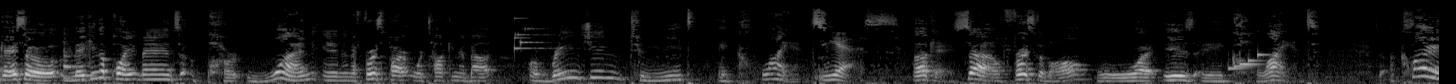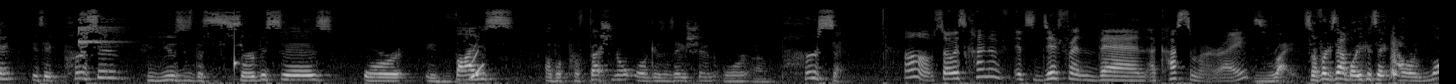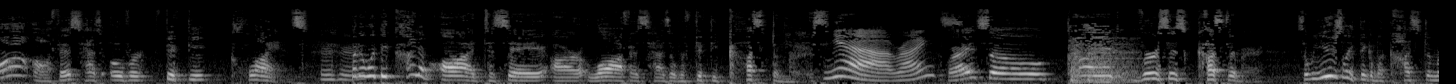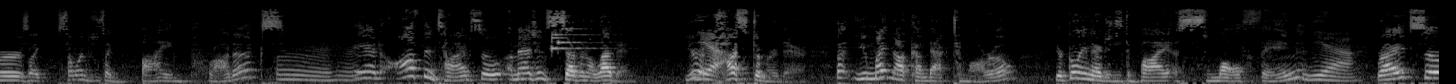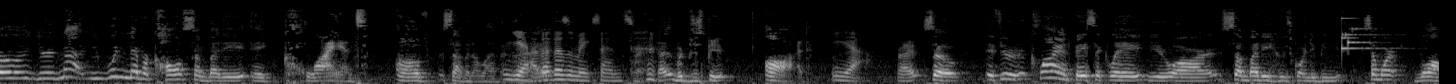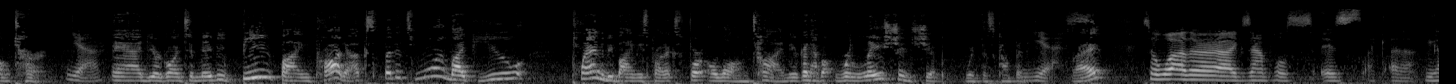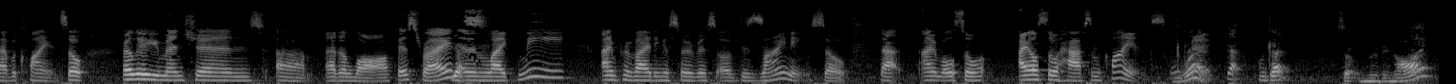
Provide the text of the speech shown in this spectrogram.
Okay, so making appointments, part one. And in the first part, we're talking about arranging to meet a client. Yes. Okay, so first of all, what is a client? So a client is a person who uses the services or advice of a professional organization or a person. Oh, so it's kind of it's different than a customer, right? Right. So, for example, you could say our law office has over 50 clients. Mm-hmm. But it would be kind of odd to say our law office has over 50 customers. Yeah, right? Right? So, client versus customer. So, we usually think of a customer as like someone who's like buying products. Mm-hmm. And oftentimes, so imagine 7 Eleven. You're Yeah. a customer there, but you might not come back tomorrow. You're going there to just to buy a small thing Yeah. right? So you're not, you would never call somebody a client of 7 Eleven. Yeah, that doesn't make sense. That would just be odd, yeah. right? So if you're a client, basically, you are somebody who's going to be somewhere long term. Yeah. And you're going to maybe be buying products, but it's more like you plan to be buying these products for a long time. You're going to have a relationship with this company. Yes. Right? So what other uh, examples is like uh, you have a client? So earlier you mentioned um, at a law office, right? Yes. And like me, I'm providing a service of designing. So that I'm also I also have some clients. Okay. Right. Yeah. Okay. So moving on.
